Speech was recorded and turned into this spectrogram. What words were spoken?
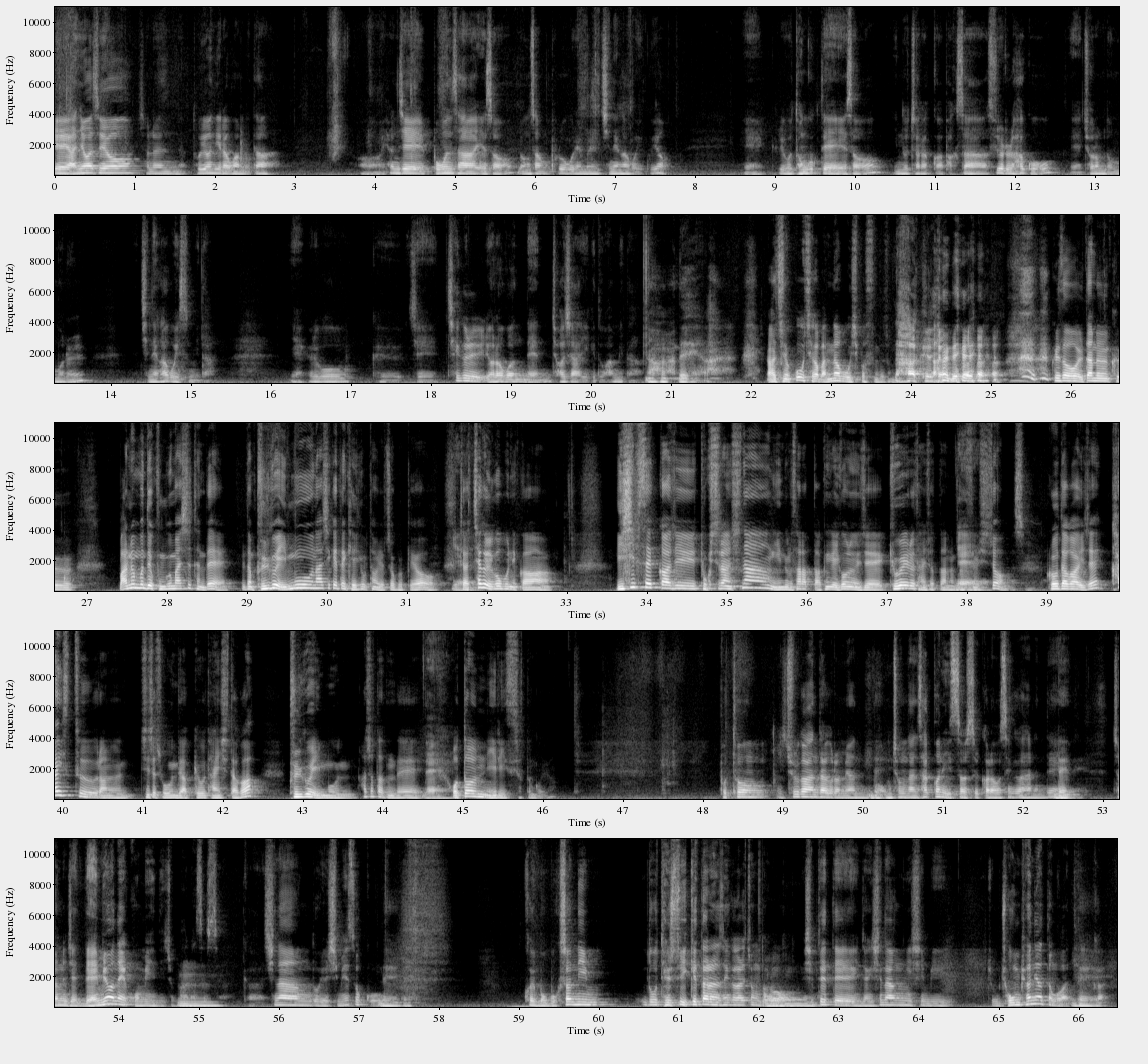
예, 안녕하세요. 저는 도현이라고 합니다. 어, 현재 보건사에서 명상 프로그램을 진행하고 있고요. 예, 그리고 동국대에서 인도철학과 박사 수료를 하고 예, 졸업 논문을 진행하고 있습니다. 예, 그리고 그 이제 책을 여러 권 낸 저자이기도 합니다. 아, 네. 아, 아, 진짜 꼭 제가 만나보고 싶었습니다. 정말. 아, 그래요? 아, 네. 그래서 일단은 그 많은 분들이 궁금하실 텐데 일단 불교에 입문하시게 된 계기부터 한번 여쭤볼게요. 예. 제가 책을 읽어보니까 20세까지 독실한 신앙인으로 살았다. 그러니까 이거는 이제 교회를 다니셨다는 예, 말씀이시죠? 맞습니다. 그러다가 이제 카이스트라는 진짜 좋은 대학교 다니시다가 불교에 입문하셨다던데 네. 어떤 일이 있으셨던 거예요? 보통 이 출가한다 그러면 뭐 네. 엄청난 사건이 있었을 거라고 생각하는데 네네. 저는 이제 내면의 고민이 좀 음. 많았었어요. 그러니까 신앙도 열심히 했었고 네 네. 거의 뭐 목사님도 될 수 있겠다라는 생각을 할 정도로 오. 10대 때 굉장히 신앙심이 좀 좋은 편이었던 것 같아요. 네. 그러니까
